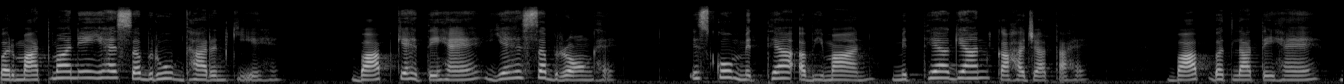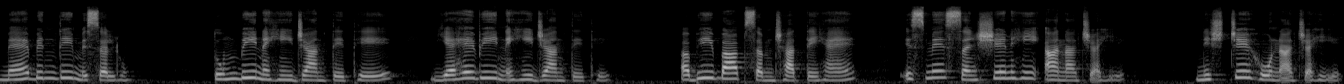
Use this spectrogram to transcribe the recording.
परमात्मा ने यह सब रूप धारण किए हैं। बाप कहते हैं, यह सब रोंग है। इसको मिथ्या अभिमान, मिथ्या ज्ञान कहा जाता है। बाप बतलाते हैं, मैं बिंदी मिसल हूँ। तुम भी नहीं जानते थे, यह भी नहीं जानते थे। अभी बाप समझाते हैं, इसमें संशय नहीं आना चाहिए, निश्चय होना चाहिए।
